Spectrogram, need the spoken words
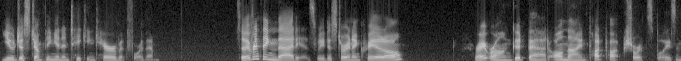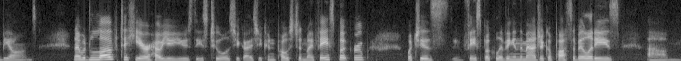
you just jumping in and taking care of it for them. So everything that is we destroy and create it all. Right wrong good bad all nine POD POC shorts boys and beyonds. And i would love to hear how you use these tools you guys. You can post in my facebook group which is facebook living in the magic of possibilities um,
